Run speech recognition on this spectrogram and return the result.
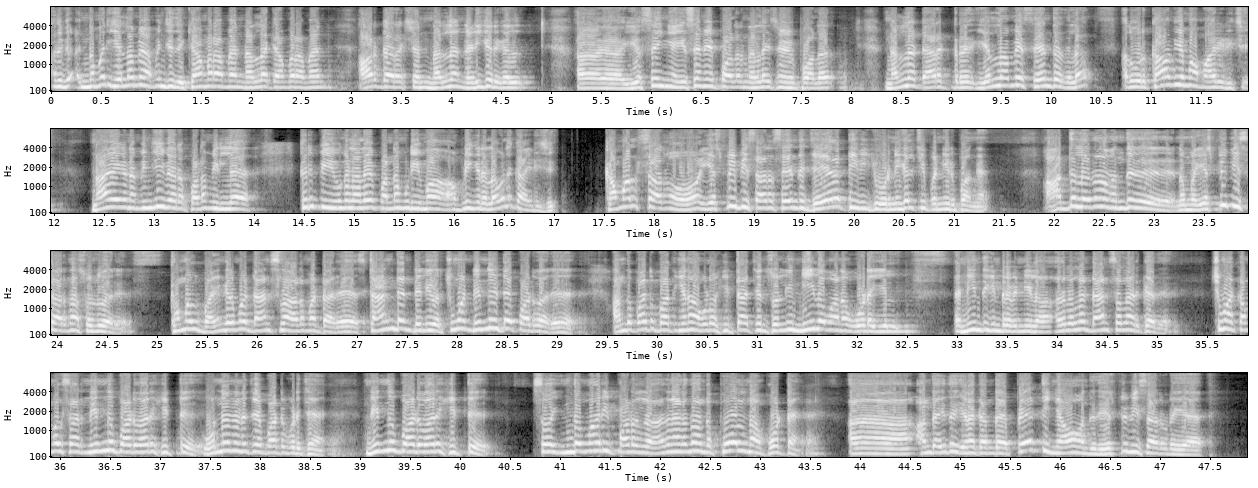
அது இந்த மாதிரி எல்லாமே அமைஞ்சது. கேமராமேன் நல்ல கேமராமேன் ஆர்ட் டைரக்ஷன் நல்ல நடிகர்கள் இசைங்க இசையமைப்பாளர் நல்ல இசையமைப்பாளர் நல்ல டேரக்டர் எல்லாமே சேர்ந்ததுல அது ஒரு காவியமாக மாறிடுச்சு. நாயகனை மிஞ்சி வேற படம் இல்லை. திருப்பி இவங்களாலே பண்ண முடியுமா அப்படிங்கிற லெவலுக்கு ஆயிடுச்சு. கமல் சாரும் எஸ்பிபி சாரும் சேர்ந்து ஜெயா டிவிக்கு ஒரு நிகழ்ச்சி பண்ணியிருப்பாங்க. அதுல தான் வந்து நம்ம எஸ்பிபி சார் தான் சொல்லுவாரு. கமல் பயங்கரமா டான்ஸ்லாம் ஆட மாட்டாரு ஸ்டாண்ட் அண்ட் டெலிவர் சும்மா நின்றுட்டே பாடுவாரு. அந்த பாட்டு பாத்தீங்கன்னா அவ்வளவு ஹிட் ஆச்சுன்னு சொல்லி நீளமான ஓடையில் நீந்துகின்ற வெண்ணிலா. அதுலலாம் டான்ஸ் எல்லாம் இருக்காது. சும்மா கமல் சார் நின்று பாடுவாரு ஹிட்டு ஒன்னு நினைச்சே பாட்டு படிச்சேன். நின்று பாடுவாரு ஹிட்டு ஸோ இந்த மாதிரி பாடல்கள். அதனால தான் அந்த போல் நான் போட்டேன். அந்த இது எனக்கு அந்த பேட்டி ஞாபகம் வந்தது. எஸ்பிபி சாருடைய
